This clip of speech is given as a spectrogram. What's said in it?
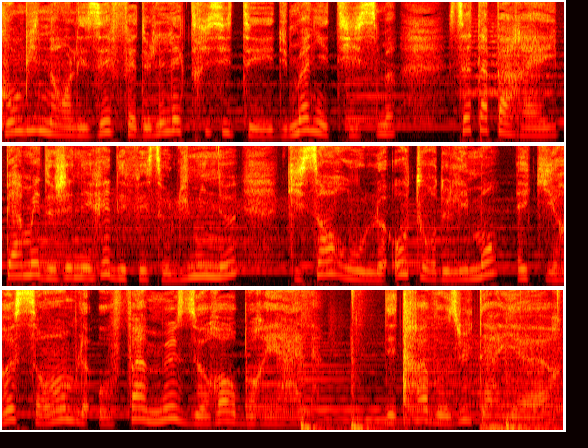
Combinant les effets de l'électricité et du magnétisme, cet appareil permet de générer des faisceaux lumineux qui s'enroulent autour de l'aimant et qui ressemblent aux fameuses aurores boréales. Des travaux ultérieurs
